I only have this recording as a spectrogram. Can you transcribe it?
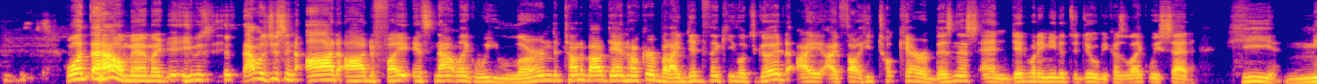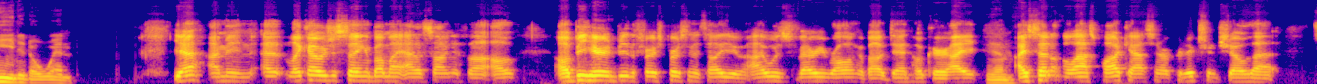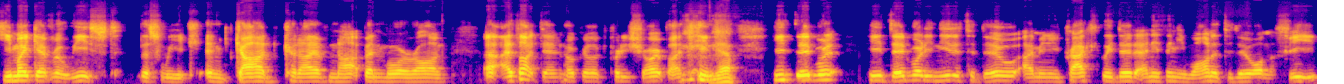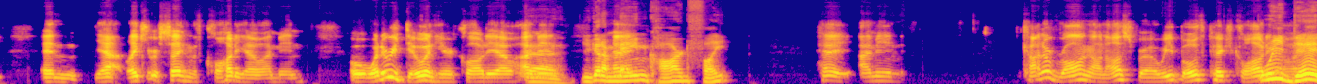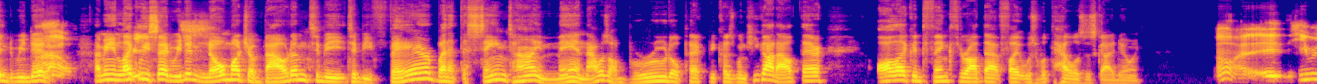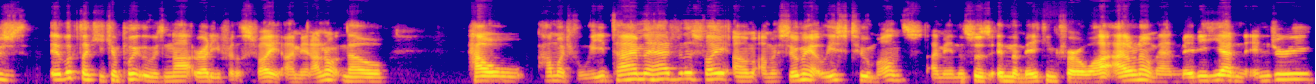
what the hell, man? Like he was that was just an odd, odd fight. It's not like we learned a ton about Dan Hooker, but I did think he looked good. I, I thought he took care of business and did what he needed to do because, like we said, he needed a win. Yeah, I mean, uh, like I was just saying about my Adesanya thought, I'll I'll be here and be the first person to tell you I was very wrong about Dan Hooker. I Yeah. I said on the last podcast in our prediction show that he might get released this week, and God, could I have not been more wrong? Uh, I thought Dan Hooker looked pretty sharp. I mean, Yeah. he did what he did what he needed to do. I mean, he practically did anything he wanted to do on the feet. And yeah, like you were saying with Claudio, I mean, what are we doing here, Claudio? I Yeah. mean, you got a hey. main card fight. hey, I mean, kind of wrong on us, bro. We both picked Claudio. We did, we did. Wow. I mean, like we We- said, we didn't know much about him to be to be fair, but at the same time, man, that was a brutal pick because when he got out there, all I could think throughout that fight was, "What the hell is this guy doing?" Oh, it, he was. It looked like he completely was not ready for this fight. I mean, I don't know how how much lead time they had for this fight. Um, I'm assuming at least two months. I mean, this was in the making for a while. I don't know, man. Maybe he had an injury.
